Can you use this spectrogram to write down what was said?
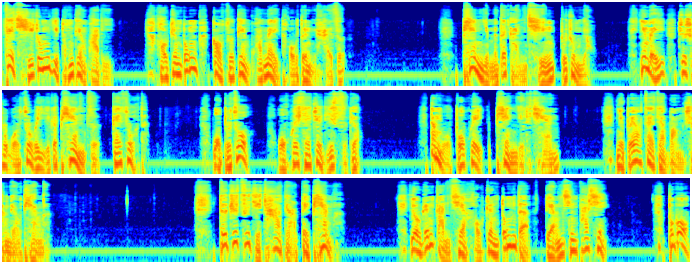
在其中一通电话里，郝振东告诉电话那头的女孩子：“骗你们的感情不重要，因为这是我作为一个骗子该做的。我不做，我会在这里死掉。”但我不会骗你的钱，你不要再在网上聊天了。得知自己差点被骗了，有人感谢郝振东的良心发现，不过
